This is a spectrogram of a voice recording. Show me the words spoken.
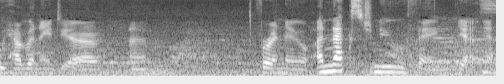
we have an idea for a new a next new thing. Yes. Yeah.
